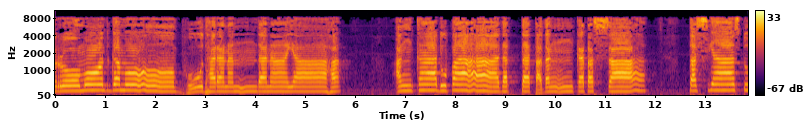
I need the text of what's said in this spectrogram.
रोमोद्गमो भूधरनन्दनायाः अङ्कादुपादत्त सा तस्यास्तु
